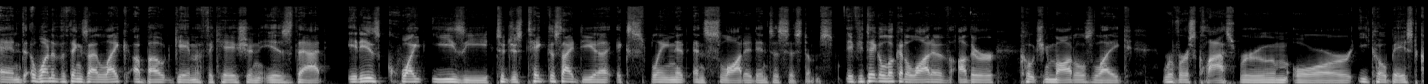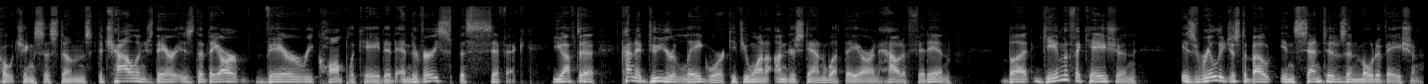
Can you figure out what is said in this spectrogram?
And one of the things I like about gamification is that it is quite easy to just take this idea, explain it, and slot it into systems. If you take a look at a lot of other coaching models like reverse classroom or eco based coaching systems. The challenge there is that they are very complicated and they're very specific. You have to kind of do your legwork if you want to understand what they are and how to fit in. But gamification is really just about incentives and motivation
